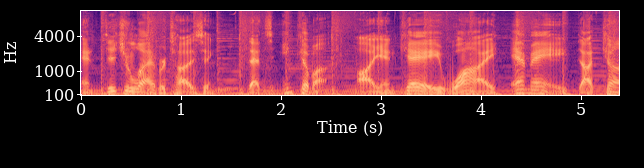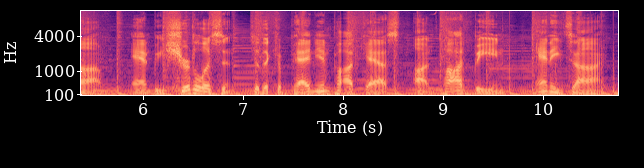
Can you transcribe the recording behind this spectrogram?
and digital advertising. That's Inkyma, I-N-K-Y-M-A dot com. And be sure to listen to the companion podcast on Podbean anytime.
